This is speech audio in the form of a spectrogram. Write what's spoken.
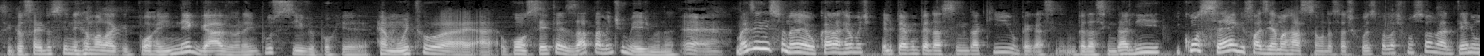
Assim que eu saí do cinema lá, que, porra, é inegável, né? Impossível, porque é muito. a- a- o conceito é exatamente o mesmo, né? É. Mas é isso, né? O cara realmente. Ele pega um pedacinho daqui, um pedacinho, um pedacinho dali, e consegue fazer a amarração dessas coisas para elas funcionarem, terem um,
